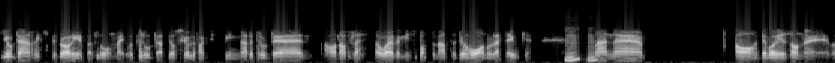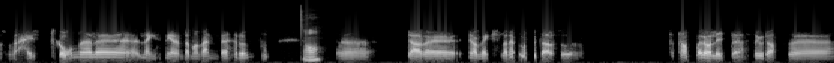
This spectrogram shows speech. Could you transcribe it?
gjorde en riktigt bra repa från mig och trodde att jag skulle faktiskt vinna. Det trodde ja, de flesta och även min spotter med att du har nog detta Jocke. Mm, mm. Men eh, ja, det var ju en sån, eh, vad ska man säga, hästskon eller längst ner där man vände runt. Ja, Eh, där, eh, när jag växlade upp där så, så tappade jag lite. Så gjorde att, eh,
